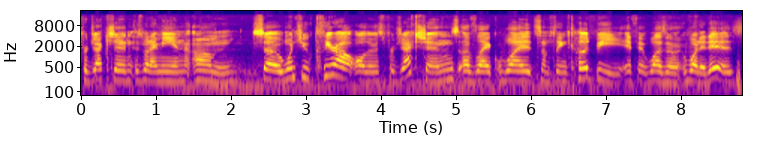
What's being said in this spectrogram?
Projection is what I mean. Um, so once you clear out all those projections of like what something could be if it wasn't what it is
